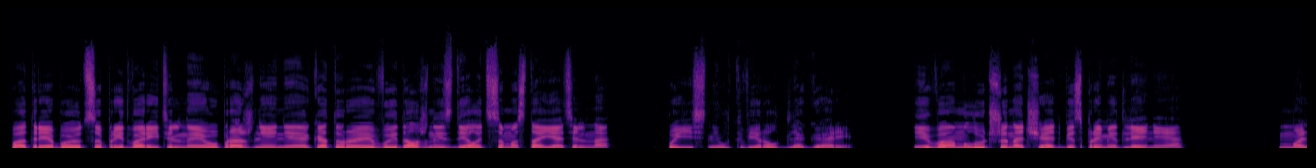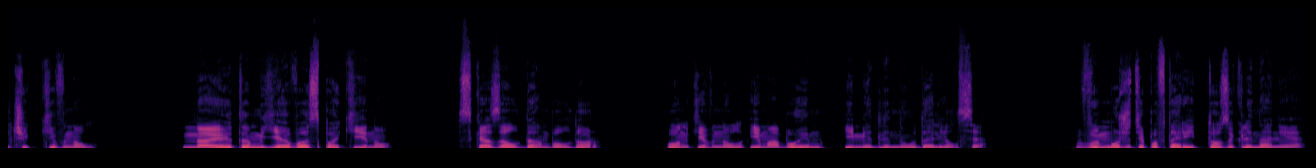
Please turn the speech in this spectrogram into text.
Потребуются предварительные упражнения, которые вы должны сделать самостоятельно, пояснил Квирл для Гарри. И вам лучше начать без промедления. Мальчик кивнул. На этом я вас покину, сказал Дамблдор. Он кивнул им обоим и медленно удалился. Вы можете повторить то заклинание?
